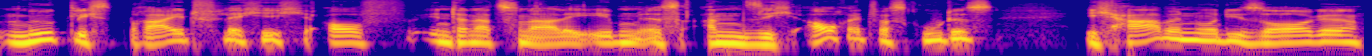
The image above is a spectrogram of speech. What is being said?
möglichst breitflächig auf internationaler Ebene ist an sich auch etwas Gutes. Ich habe nur die Sorge,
